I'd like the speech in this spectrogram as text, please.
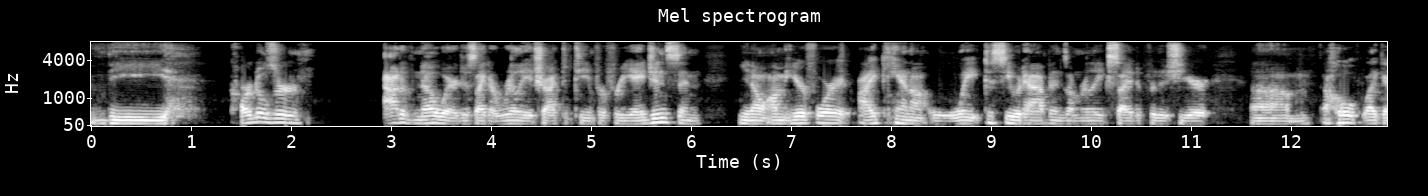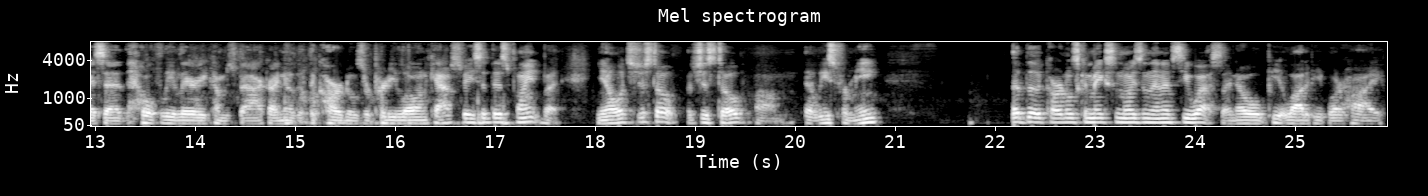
the Cardinals are out of nowhere, just like a really attractive team for free agents. And, you know, I'm here for it. I cannot wait to see what happens. I'm really excited for this year. Um, I hope, like I said, hopefully Larry comes back. I know that the Cardinals are pretty low on cap space at this point, but, you know, let's just hope. Let's just hope, um, at least for me, that the Cardinals can make some noise in the NFC West. I know a lot of people are high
